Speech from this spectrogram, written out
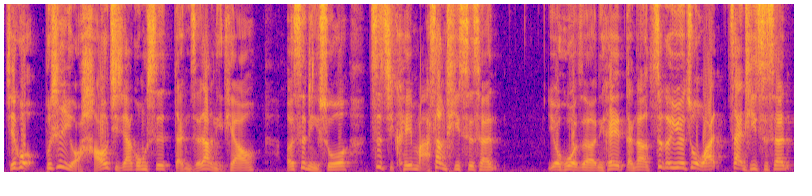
结果不是有好几家公司等着让你挑，而是你说自己可以马上提辞呈，又或者你可以等到这个月做完再提辞呈，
